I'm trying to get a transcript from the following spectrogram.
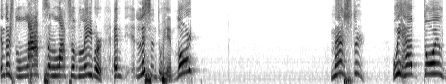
And there's lots and lots of labor. And listen to him. Lord, Master, we have toiled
